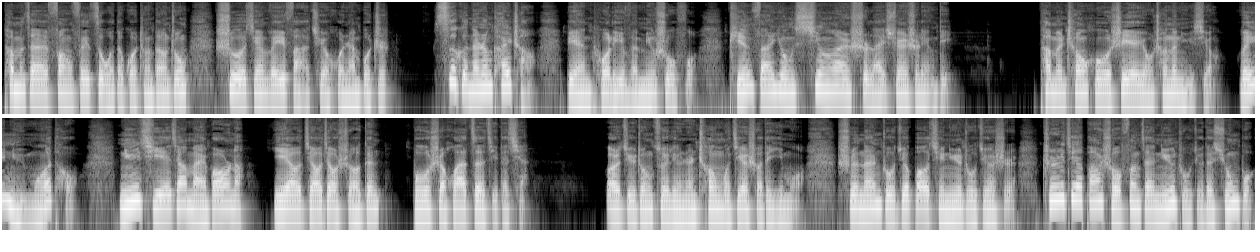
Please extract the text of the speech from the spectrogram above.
他们在放飞自我的过程当中涉嫌违法，却浑然不知。四个男人开场便脱离文明束缚，频繁用性暗示来宣示领地。他们称呼事业有成的女性为“女魔头”，女企业家买包呢也要嚼嚼舌根，不是花自己的钱。而剧中最令人瞠目结舌的一幕是，男主角抱起女主角时，直接把手放在女主角的胸部，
